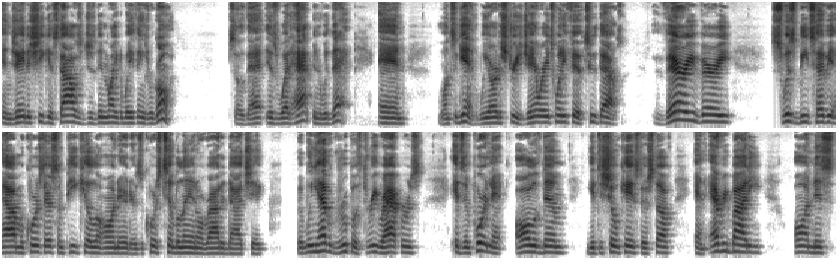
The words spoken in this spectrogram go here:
and Jada Sheek and Styles just didn't like the way things were going. So that is what happened with that. And once again, We Are the Streets, January 25th, 2000. Very, very Swizz Beatz heavy album. Of course, there's some P Killer on there. There's, of course, Timbaland on Ride or Die Chick. But when you have a group of three rappers, it's important that all of them get to showcase their stuff, and everybody on this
